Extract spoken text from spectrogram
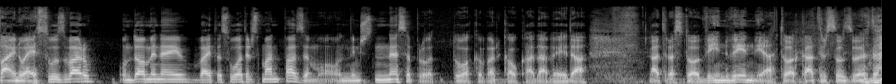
vai nu es uzvaru, un dominēju, vai tas otrs mani pazemo. Un viņš nesaprot to, ka var kaut kādā veidā atrast to win-win, ja to katrs uzved.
